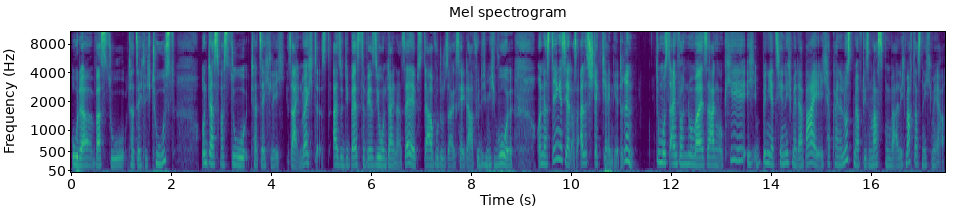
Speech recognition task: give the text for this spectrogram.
oder was du tatsächlich tust und das, was du tatsächlich sein möchtest. Also die beste Version deiner selbst, da wo du sagst, hey, da fühle ich mich wohl. Und das Ding ist ja, das alles steckt ja in dir drin. Du musst einfach nur mal sagen, okay, ich bin jetzt hier nicht mehr dabei, ich habe keine Lust mehr auf diesen Maskenball, ich mache das nicht mehr.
